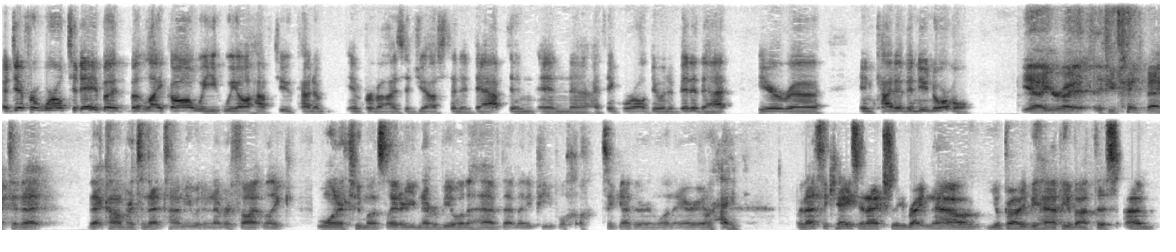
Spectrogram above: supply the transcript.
a different world today, but, but like all, we, we all have to kind of improvise, adjust, and adapt. And, and uh, I think we're all doing a bit of that here uh, in kind of the new normal. Yeah, you're right. If you think back to that, that conference and that time, you would have never thought like one or two months later, you'd never be able to have that many people together in one area. Right Well, that's the case, and actually, right now, you'll probably be happy about this. I'm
